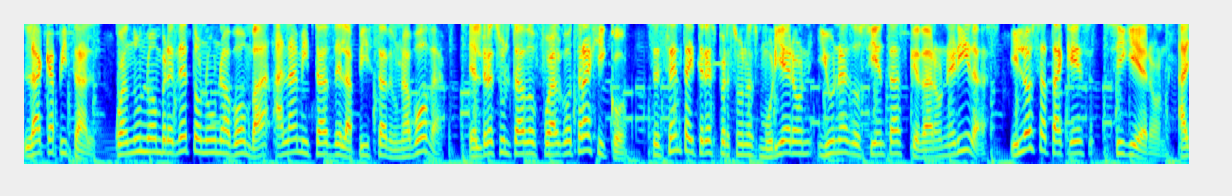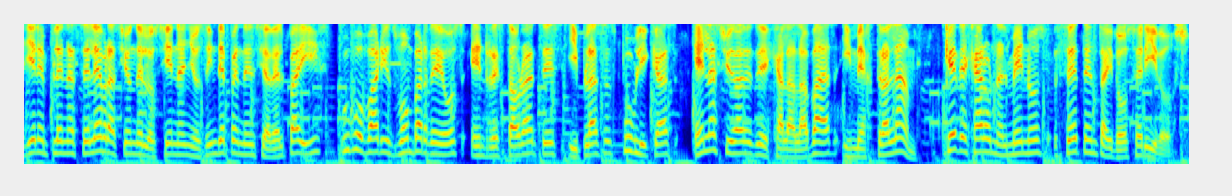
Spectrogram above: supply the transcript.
la capital, cuando un hombre detonó una bomba a la mitad de la pista de una boda. El resultado fue algo trágico, 63 personas murieron y unas 200 quedaron heridas, y los ataques siguieron. Ayer en plena celebración de los 100 años de independencia del país, hubo varios bombardeos en restaurantes y plazas públicas en las ciudades de Jalalabad y Mehtralam, que dejaron al menos 72 heridos.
